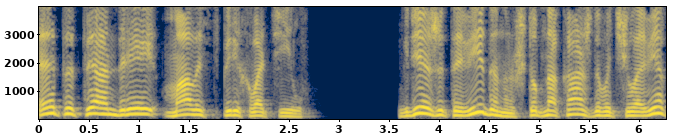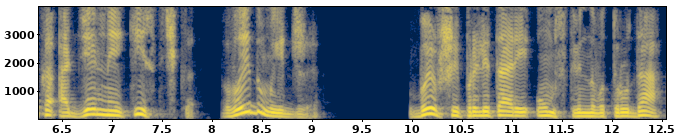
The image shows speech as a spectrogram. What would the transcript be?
Это ты, Андрей, малость перехватил. Где же это видано, чтобы на каждого человека отдельная кисточка? Выдумает же. Бывший пролетарий умственного труда,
